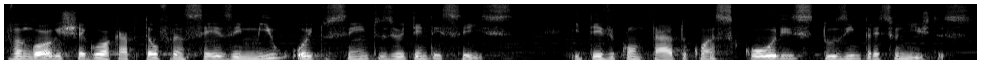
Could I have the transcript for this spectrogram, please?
Van Gogh chegou à capital francesa em 1886 e teve contato com as cores dos impressionistas.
